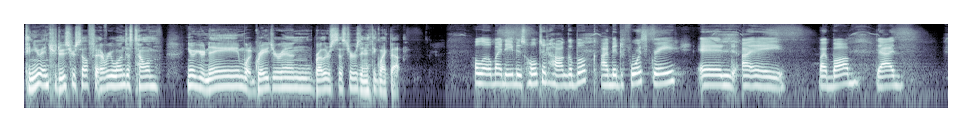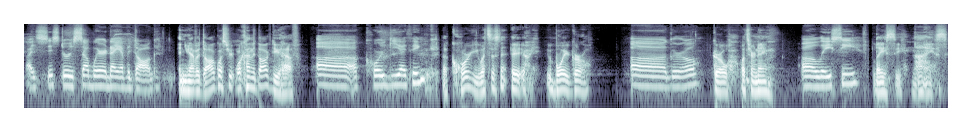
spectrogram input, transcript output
can you introduce yourself to everyone? Just tell them, you know, your name, what grade you're in, brothers, sisters, anything like that. Hello, my name is Holton Hoggabook. I'm in fourth grade, and I, my mom, dad, my sister is somewhere, and I have a dog. And you have a dog. What's your? What kind of dog do you have? Uh, a corgi, I think. A corgi. What's his name? Uh, A boy or girl? A girl. Girl. What's her name? Uh, Lacey. Lacey. Nice.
